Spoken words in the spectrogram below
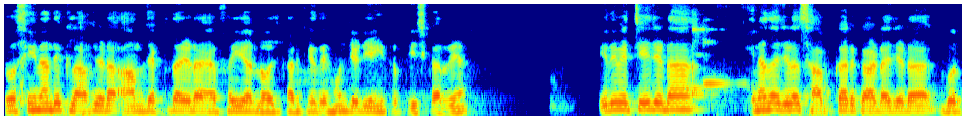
ਤੋ ਅਸੀਂ ਇਹਨਾਂ ਦੇ ਖਿਲਾਫ ਜਿਹੜਾ ਆਰਮਸ ਐਕਟ ਦਾ ਜਿਹੜਾ ਐਫ ਆਈ ਆਰ ਲੌਂਚ ਕਰਕੇ ਤੇ ਹੁਣ ਜਿਹੜੀ ਅਸੀਂ ਤਫਤੀਸ਼ ਕਰ ਰਹੇ ਹਾਂ, ਇਹਦੇ ਵਿੱਚ ਇਹ ਜਿਹੜਾ ਇਹਨਾਂ ਦਾ ਜਿਹੜਾ ਸਾਬਕਾ ਰਿਕਾਰਡ ਹੈ, ਜਿਹੜਾ ਗੁਰ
